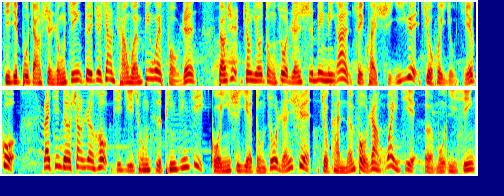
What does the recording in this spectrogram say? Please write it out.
经济部长沈荣金对这项传闻并未否认，表示中油董座人事命令案最快十一月就会有结果。赖金德上任后积极冲刺拼经济，国营事业董座人选就看能否让外界耳目一新。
